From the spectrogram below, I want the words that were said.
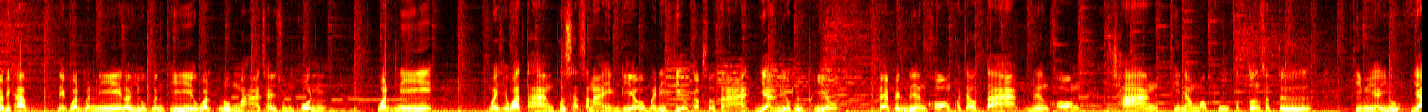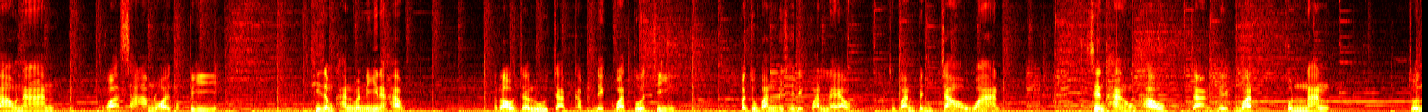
วัสดีครับ เด็กวัดวันนี้เราอยู่กันที่วัดลุ่มมหาชัยชุมพล วัดนี้ไม่ใช่วัดทางพุทธศาสนาอย่างเดียว ไม่ได้เกี่ยวกับศาสนาอย่างเดียวเพียวๆแต่เป็นเรื่องของพระเจ้าตากเรื่องของช้างที่นำมาผูกกับต้นสะตือ ที่มีอายุยาวนานกว่า 300 กว่าปี ที่สำคัญวันนี้นะครับ เราจะรู้จักกับเด็กวัดตัวจริง ปัจจุบันไม่ใช่เด็กวัดแล้ว ปัจจุบันเป็นเจ้าอาวาสเส้นทางของเขาจากเด็กวัดคนนั้น จน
